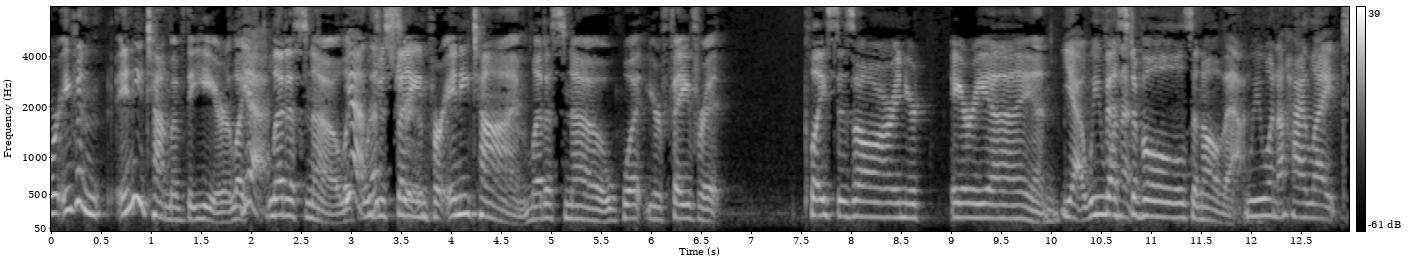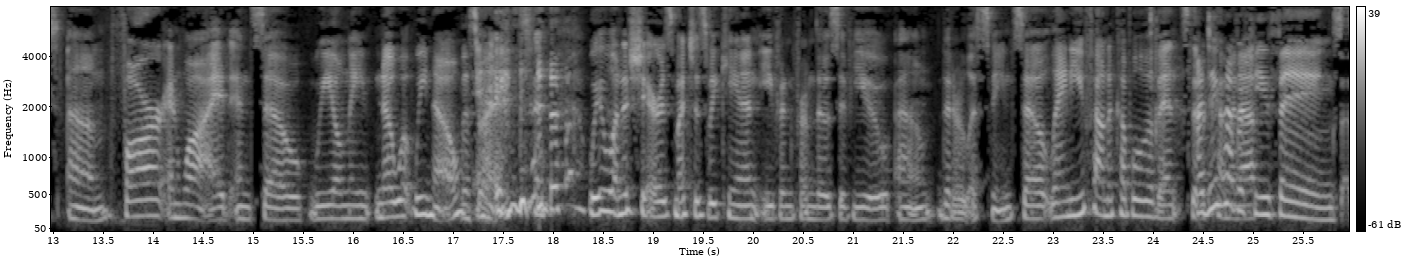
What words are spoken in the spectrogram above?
or even any time of the year like Yeah. let us know like Yeah, we're just saying true. for any time let us know what your favorite places are in your area and Yeah, we wanna- festivals and all that. we want to highlight um, far and wide, and so we only know what we know. That's right. we want to share as much as we can, even from those of you um, that are listening. So, Lainey, you found a couple of events that I do have a up. few things. Uh,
